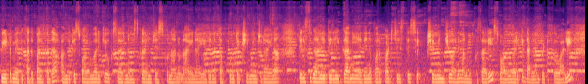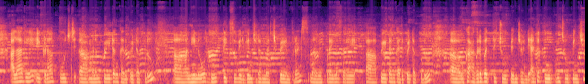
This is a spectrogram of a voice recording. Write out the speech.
పీఠం అయితే కదపాలి కదా. అందుకే స్వామివారికి ఒకసారి నమస్కారం చేసుకున్నాను. నాయన ఏదైనా తప్పు ఉంటే క్షమించు నాయన. తెలుసు కానీ తెలియక కానీ ఏదైనా పొరపాటు చేస్తే క్షమించు అని మనం ఒకసారి స్వామివారికి దండం పెట్టుకోవాలి. అలాగే ఇక్కడ పూజ మనం పీఠం కదిపేటప్పుడు నేను దూప్ టిక్స్ వెలిగించడం మర్చిపోయాను ఫ్రెండ్స్ మనం ఎప్పుడైనా సరే పీఠం కదిపేటప్పుడు ఒక అగరబత్తి చూపించండి. అంటే ధూపం చూపించి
